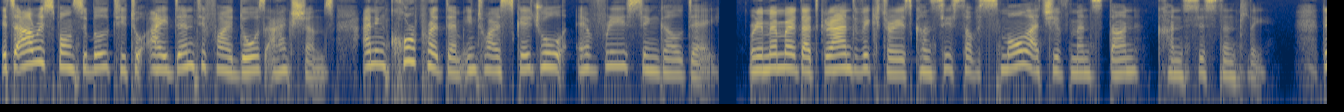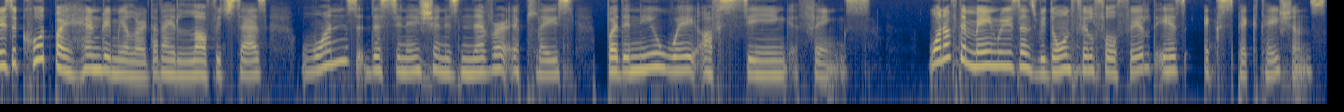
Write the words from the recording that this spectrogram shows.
It's our responsibility to identify those actions and incorporate them into our schedule every single day. Remember that grand victories consist of small achievements done consistently. There's a quote by Henry Miller that I love, which says, One's destination is never a place, but a new way of seeing things. One of the main reasons we don't feel fulfilled is expectations.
